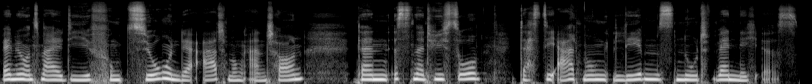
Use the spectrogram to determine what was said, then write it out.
wenn wir uns mal die Funktion der Atmung anschauen, dann ist es natürlich so, dass die Atmung lebensnotwendig ist.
